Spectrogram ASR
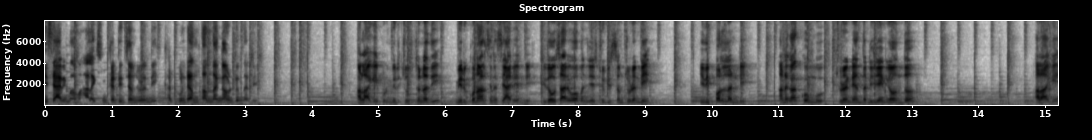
ఈ శారీ మా మహాలక్ష్మి కట్టించాం చూడండి. కట్టుకుంటే అంత అందంగా ఉంటుందండి. అలాగే ఇప్పుడు మీరు చూస్తున్నది మీరు కొనాల్సిన శారీ అండి. ఇది ఒకసారి ఓపెన్ చేసి చూపిస్తాం చూడండి. ఇది పళ్ళు అండి అనగా కొంగు. చూడండి ఎంత డిజైన్గా ఉందో. అలాగే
